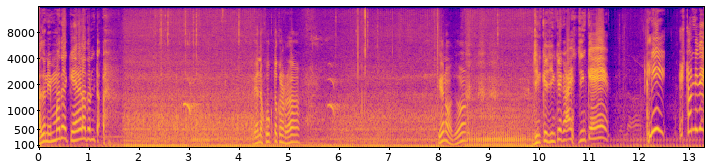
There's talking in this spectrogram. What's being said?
ಅದು ನಿಮ್ಮದೇ ಕೇರಳದುಂಟು. ಏನೋ ಕೂಗ್ ತಕೊಂಡ್ರ? ಏನೋ ಅದು? ಜಿಂಕೆ ಜಿಂಕೆ ಗಾಯ್ಸ್ ಜಿಂಕೆ. ಅಲ್ಲಿ ಎಷ್ಟೊಂದಿದೆ?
